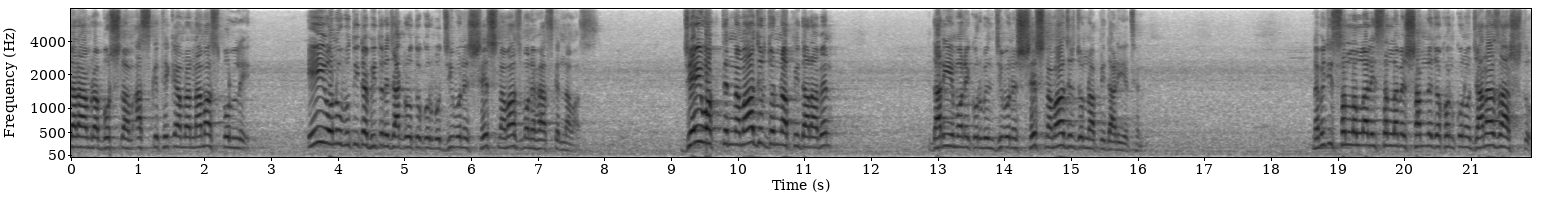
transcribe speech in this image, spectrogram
যারা আমরা বসলাম, আজকে থেকে আমরা নামাজ পড়লে এই অনুভূতিটা ভিতরে জাগ্রত করব জীবনের শেষ নামাজ মনে হয় আজকের নামাজ। যেই ওয়াক্তের নামাজের জন্য আপনি দাঁড়াবেন, দাঁড়িয়ে মনে করবেন জীবনের শেষ নামাজের জন্য আপনি দাঁড়িয়েছেন। নবীজি সাল্লাহ আলি সাল্লামের সামনে যখন কোনো জানাজা আসতো,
